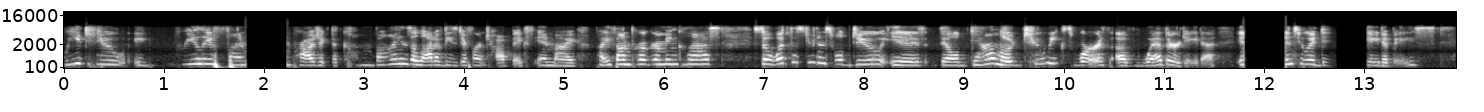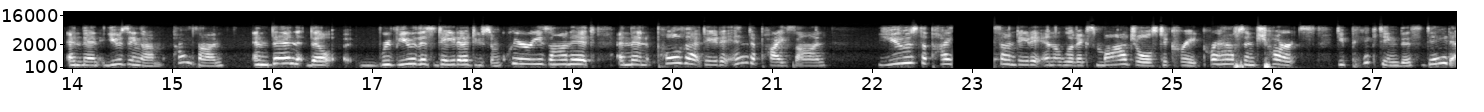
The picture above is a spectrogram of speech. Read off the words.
we do a really fun project that combines a lot of these different topics in my Python programming class. So what the students will do is they'll download two weeks worth of weather data into a database and then using um, Python and then they'll review this data, do some queries on it, and then pull that data into Python, use the Python data analytics modules to create graphs and charts depicting this data.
